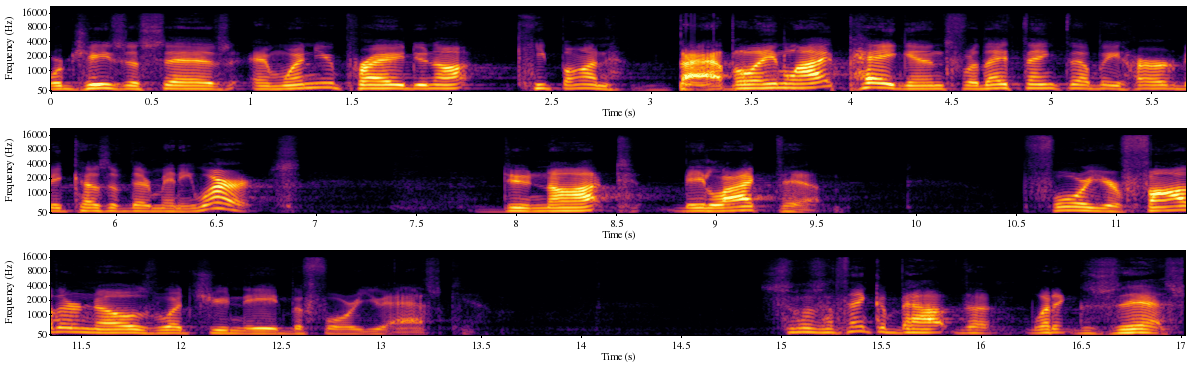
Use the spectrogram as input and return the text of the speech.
where Jesus says, And when you pray, do not keep on babbling like pagans, for they think they'll be heard because of their many words. Do not be like them for your Father knows what you need before you ask Him. So, as I think about the, what exists,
